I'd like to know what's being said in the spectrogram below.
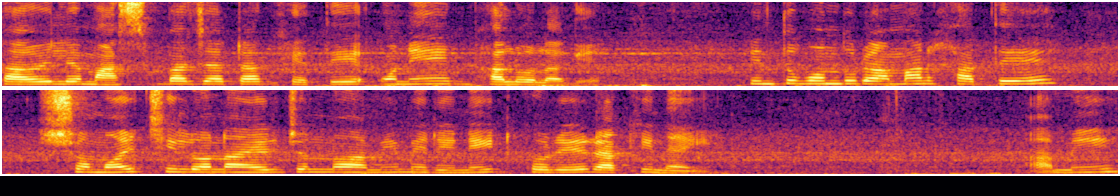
তাহলে মাছ ভাজাটা খেতে অনেক ভালো লাগে। কিন্তু বন্ধুরা, আমার হাতে সময় ছিল না, এর জন্য আমি ম্যারিনেট করে রাখি নাই। আমি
